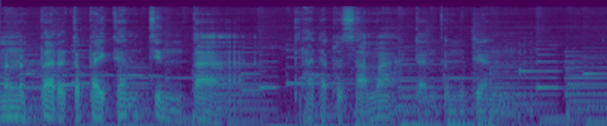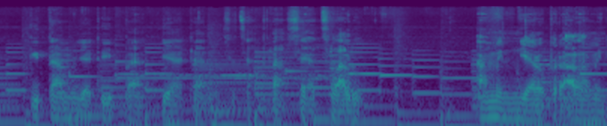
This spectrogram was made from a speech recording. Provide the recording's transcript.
Menebar kebaikan cinta terhadap bersama dan kemudian kita menjadi bahagia dan sejahtera sehat selalu. Amin ya robbal alamin.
